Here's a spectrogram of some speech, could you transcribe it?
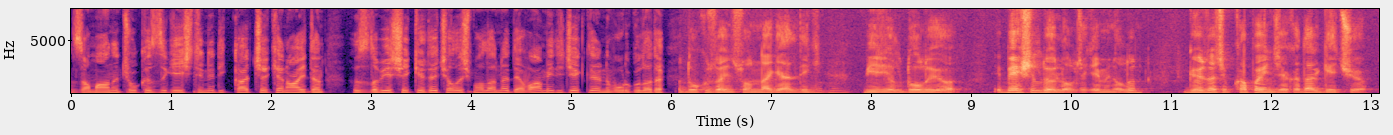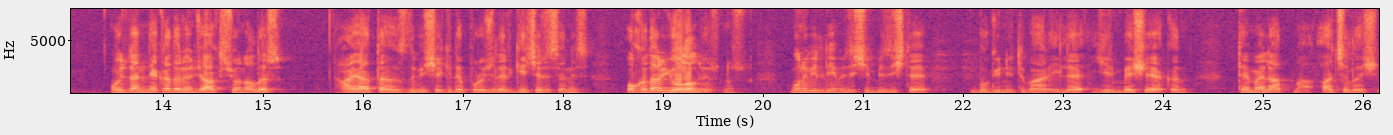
Zamanın çok hızlı geçtiğini dikkat çeken Aydın, hızlı bir şekilde çalışmalarına devam edeceklerini vurguladı. 9 ayın sonuna geldik. Bir yıl doluyor. 5 yılda öyle olacak emin olun. Göz açıp kapayıncaya kadar geçiyor. O yüzden ne kadar önce aksiyon alır, hayata hızlı bir şekilde projeleri geçirirseniz o kadar yol alıyorsunuz. Bunu bildiğimiz için biz işte bugün itibariyle 25'e yakın temel atma, açılış,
